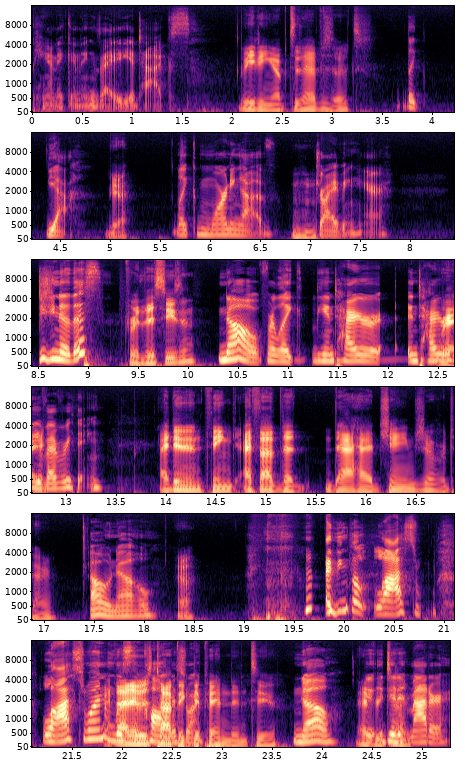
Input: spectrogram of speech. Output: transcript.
panic and anxiety attacks. Leading up to the episodes. Like, yeah, Yeah. like morning of. hmm driving here. Did you know this? For this season, No, for like the entire entirety Right. of everything. I didn't think. I thought that that had changed over time. Oh no. Yeah. I think the last last one I was thought the it was topic one. dependent too. No, it, Every it didn't time. matter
